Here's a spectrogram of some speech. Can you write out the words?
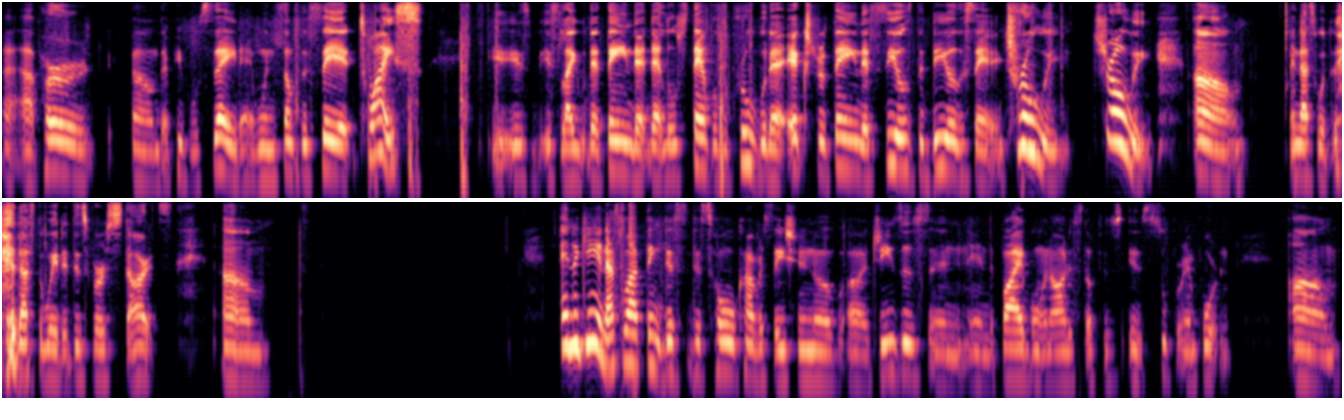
I've heard um, that people say that when something's said twice, it's it's like that thing that that little stamp of approval, that extra thing that seals the deal, is saying truly, truly, um, and that's what that's the way that this verse starts. Um, and again, that's why I think this this whole conversation of uh, Jesus and and the Bible and all this stuff is is super important. Um,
